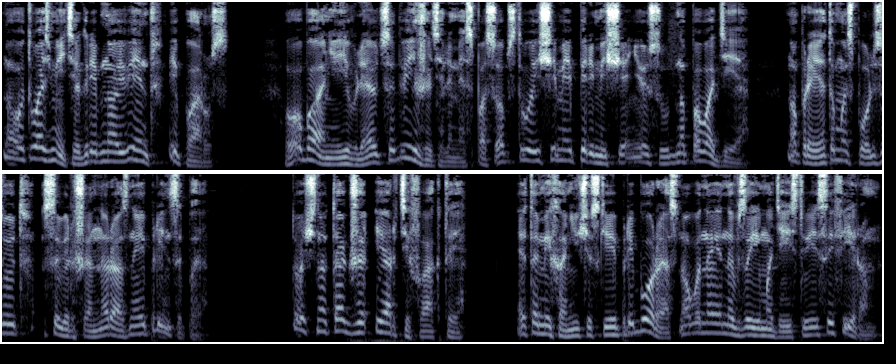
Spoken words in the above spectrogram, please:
Ну вот возьмите грибной винт и парус. Оба они являются движителями, способствующими перемещению судна по воде, но при этом используют совершенно разные принципы. Точно так же и артефакты. Это механические приборы, основанные на взаимодействии с эфиром.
